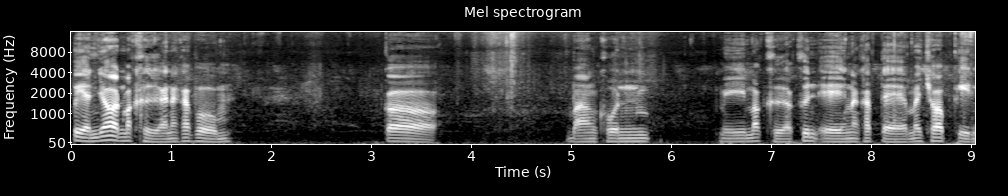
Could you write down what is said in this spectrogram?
เปลี่ยนยอดมะเขือนะครับ ผม ก็บางคนมีมะเขือขึ้นเองนะครับ แต่ไม่ชอบกิน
